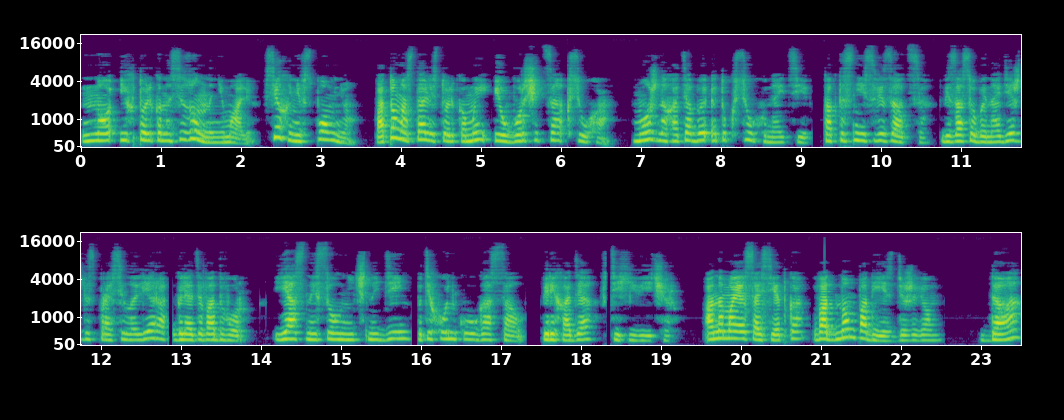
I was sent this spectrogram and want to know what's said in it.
но их только на сезон нанимали. Всех и не вспомню. Потом остались только мы и уборщица Ксюха. Можно хотя бы эту Ксюху найти, как-то с ней связаться, без особой надежды спросила Лера, глядя во двор. Ясный солнечный день потихоньку угасал, переходя в тихий вечер. Она моя соседка, в одном подъезде живем. Да,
